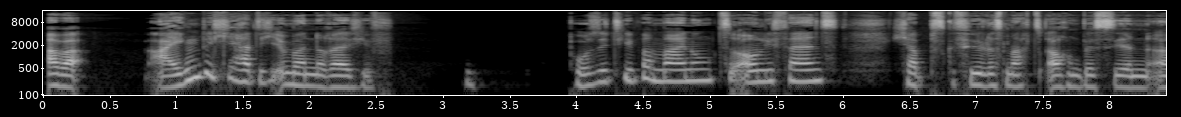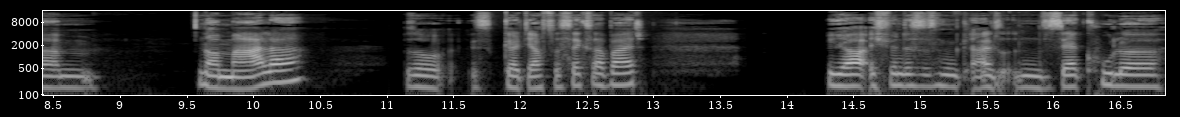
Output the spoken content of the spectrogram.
Aber eigentlich hatte ich immer eine relativ positive Meinung zu OnlyFans. Ich habe das Gefühl, das macht es auch ein bisschen ähm, normaler. So, es gehört ja auch zur Sexarbeit. Ja, ich finde, es ist ein, also eine sehr coole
